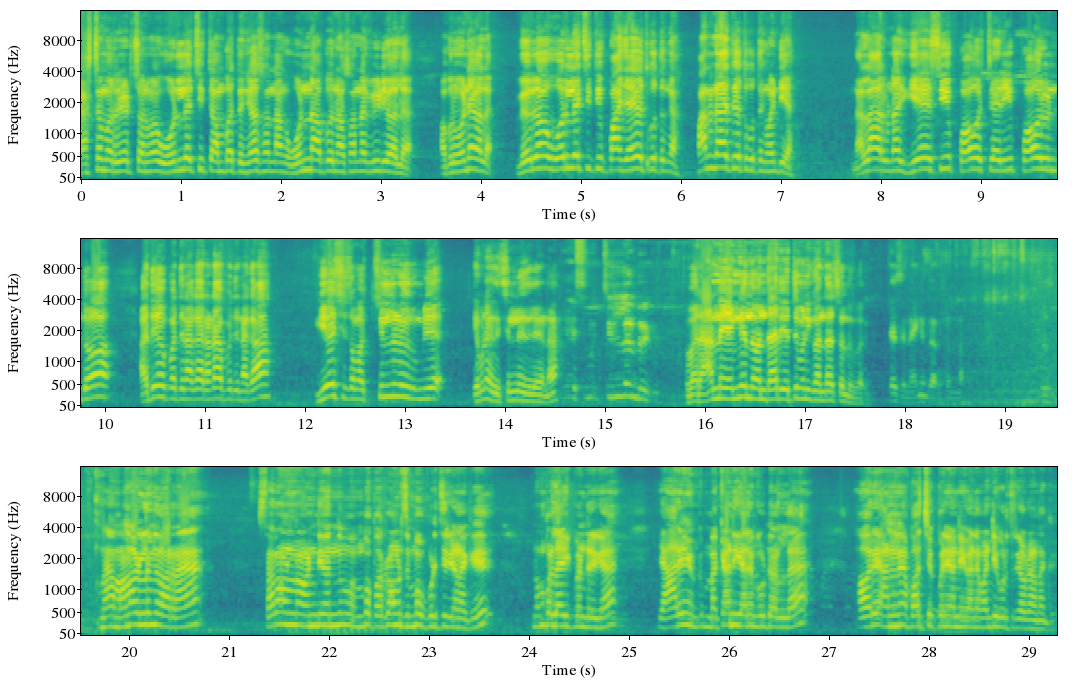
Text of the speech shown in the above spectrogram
கஸ்டமர் ரேட் சொன்ன மாதிரி ஒரு லட்சத்தி ஐம்பத்தஞ்சாயிரம் சொன்னாங்க. ஒன்று நாற்பது நான் சொன்ன வீடியோவில் அப்புறம் ஒன்றே இல்லை வெறும் ஒரு லட்சத்தி பாஞ்சாயிரம் எடுத்து கொடுத்துங்க பன்னெண்டாயிரத்து எடுத்து கொடுத்துங்க வண்டியை. நல்லா இருக்குன்னா AC power steering power window அதே பார்த்தினாக்கா ரெண்டாவது பார்த்தினாக்கா ஏசி சும்மா சில்லுன்னு இருக்கும்போது எப்படி இது சில்லு இல்லையா சில்லுன்னு இருக்கு. வேறு அண்ணன் எங்கேருந்து வந்தார்? எத்தனை மணிக்கு வந்தால் சொல்லு பாருங்க. பேசுங்க எங்கே தர சொல்லலாம் நான் மன்னார்லேருந்து வரேன். சரவணன் வண்டி வந்து ரொம்ப பர்ஃபார்மன்ஸ் ரொம்ப பிடிச்சிருக்கு எனக்கு. ரொம்ப லைக் பண்ணிருக்கேன். யாரையும் மெக்கானிக் யாரும் கூப்பிட்டு வரல. அவரே அண்ணன் பார்த்து செக் பண்ணி வண்டி வண்டி கொடுத்துருக்காரு எனக்கு.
